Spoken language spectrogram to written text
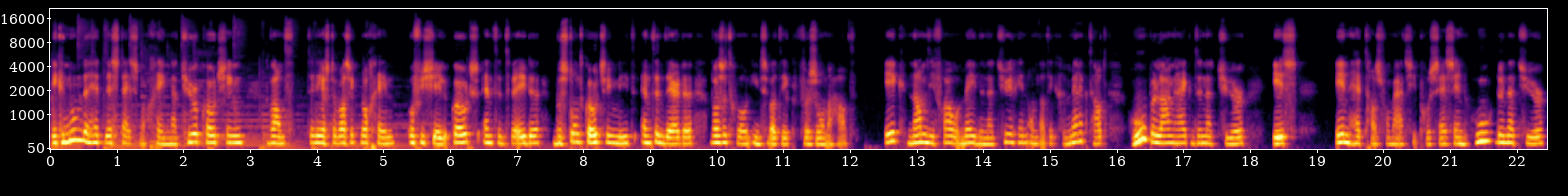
Ik noemde het destijds nog geen natuurcoaching, want ten eerste was ik nog geen officiële coach en ten tweede bestond coaching niet en ten derde was het gewoon iets wat ik verzonnen had. Ik nam die vrouwen mee de natuur in omdat ik gemerkt had hoe belangrijk de natuur is in het transformatieproces en hoe de natuur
